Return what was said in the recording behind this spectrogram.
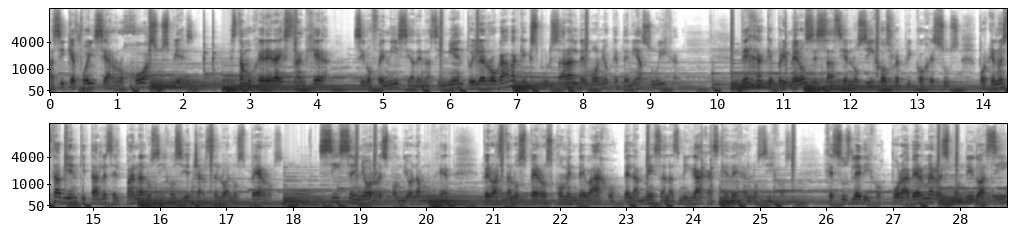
así que fue y se arrojó a sus pies. Esta mujer era extranjera, sirofenicia de nacimiento, y le rogaba que expulsara al demonio que tenía su hija. Deja que primero se sacien los hijos, replicó Jesús, porque no está bien quitarles el pan a los hijos y echárselo a los perros. Sí, Señor, respondió la mujer, pero hasta los perros comen debajo de la mesa las migajas que dejan los hijos. Jesús le dijo, por haberme respondido así,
